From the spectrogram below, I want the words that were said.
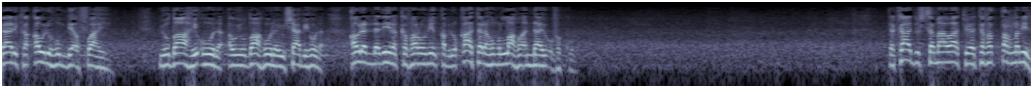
ذلك قولهم بأفواههم. يضاهئون أو يضاهون يشابهون. قول الذين كفروا من قبل قاتلهم الله أن لا يؤفكون. تكاد السماوات يتفطرن منه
